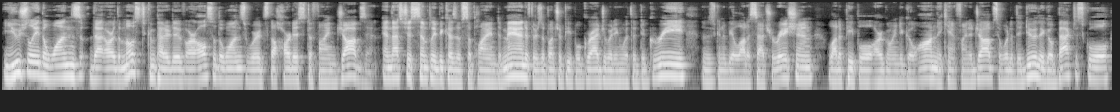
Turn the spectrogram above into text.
Usually the ones that are the most competitive are also the ones where it's the hardest to find jobs in. And that's just simply because of supply and demand. If there's a bunch of people graduating with a degree, then there's gonna be a lot of saturation. A lot of people are going to go on, they can't find a job. So what do they do? They go back to school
